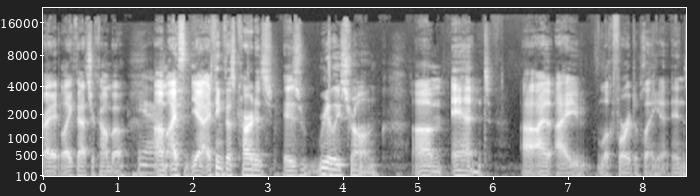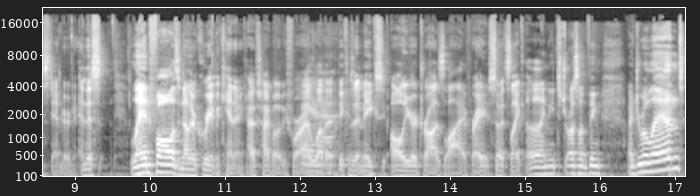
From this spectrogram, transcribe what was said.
Right, like that's your combo. Yeah. Um, I th- yeah, I think this card is is really strong, um, and uh, I I look forward to playing it in standard. And this landfall is another great mechanic. I've talked about it before. I love it because it makes all your draws live, right? So it's like, oh, I need to draw something. I drew a land,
